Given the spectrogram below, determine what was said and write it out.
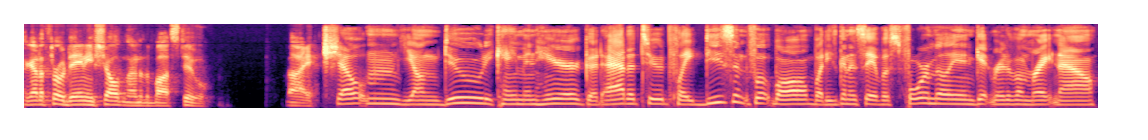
I got to throw Danny Shelton under the bus too. Bye. Shelton, young dude. He came in here, good attitude, played decent football, but he's going to save us four million. Get rid of him right now.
